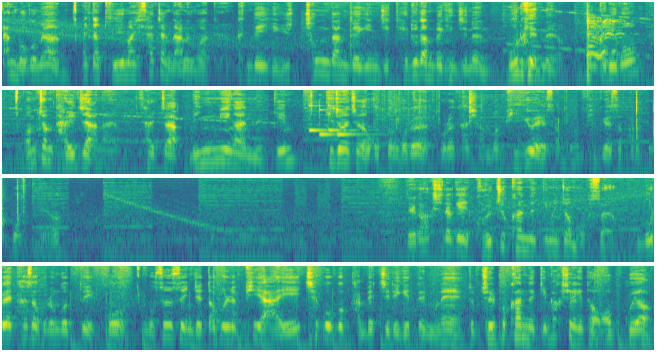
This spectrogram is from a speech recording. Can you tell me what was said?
딱 먹으면 일단 두유 맛이 살짝 나는 것 같아요. 근데 이게 유청단백인지 대두단백인지는 모르겠네요. 그리고 엄청 달지 않아요. 살짝 밍밍한 느낌? 기존에 제가 먹었던 거를 이거를 다시 한번 비교해서 한번 비교해서 바로 먹어볼게요 내가 확실하게 걸쭉한 느낌이 좀 없어요. 물에 타서 그런 것도 있고 뭐 순수 이제 WPI 최고급 단백질이기 때문에 좀 질퍽한 느낌 확실하게 더 없고요.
